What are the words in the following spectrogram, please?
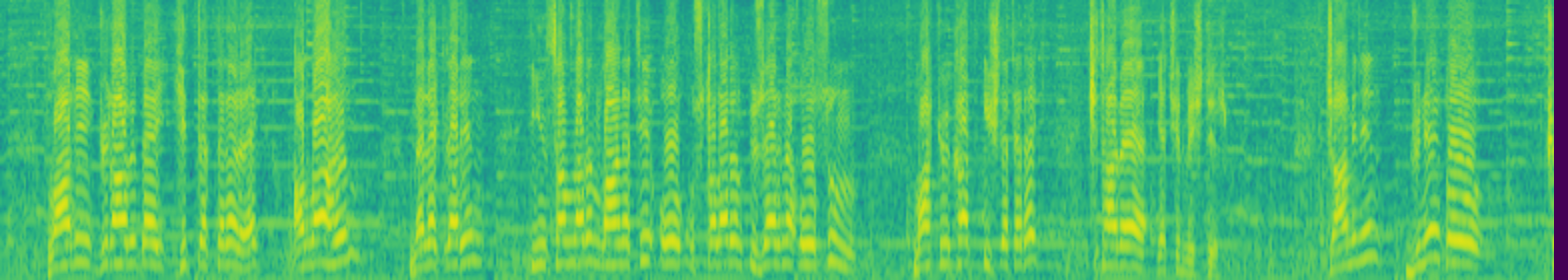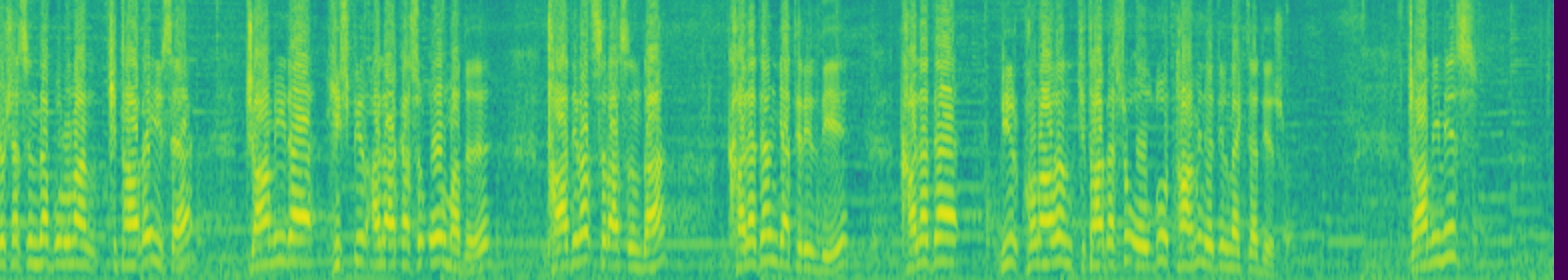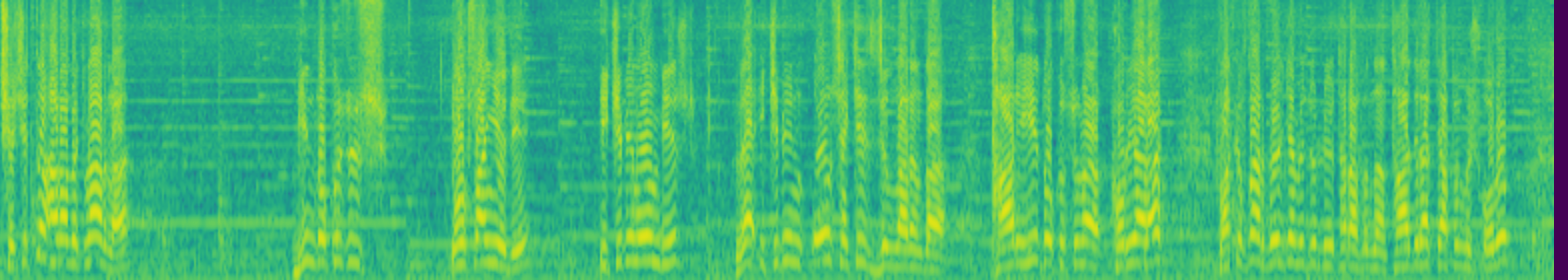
Vali Gülabi Bey hiddetlenerek Allah'ın, meleklerin, insanların laneti o ustaların üzerine olsun mahkukat işleterek kitabeye geçirmiştir. Caminin güneydoğu köşesinde bulunan kitabe ise camiyle hiçbir alakası olmadığı, tadilat sırasında kaleden getirildiği, kalede bir konağın kitabesi olduğu tahmin edilmektedir. Camimiz çeşitli aralıklarla 1997, 2011 ve 2018 yıllarında tarihi dokusuna koruyarak Vakıflar Bölge Müdürlüğü tarafından tadilat yapılmış olup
